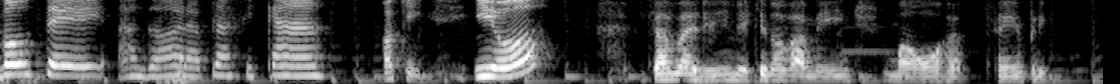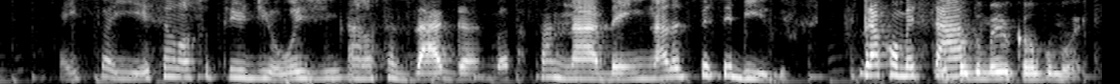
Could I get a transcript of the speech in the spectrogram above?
Voltei agora pra ficar. Ok. E o. Sabadini aqui novamente, uma honra, sempre. É isso aí, esse é o nosso trio de hoje, a nossa zaga. Não vai passar nada, hein? Nada despercebido. Pra começar. Eu sou do meio-campo, moleque.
